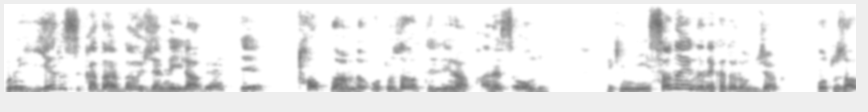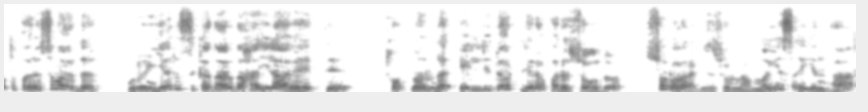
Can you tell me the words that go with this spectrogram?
Bunun yarısı kadar daha üzerine ilave etti. Toplamda 36 lira parası oldu. Peki Nisan ayında ne kadar olacak? 36 parası vardı. Bunun yarısı kadar daha ilave etti. Toplamda 54 lira parası oldu. Son olarak bize sorulan Mayıs ayında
